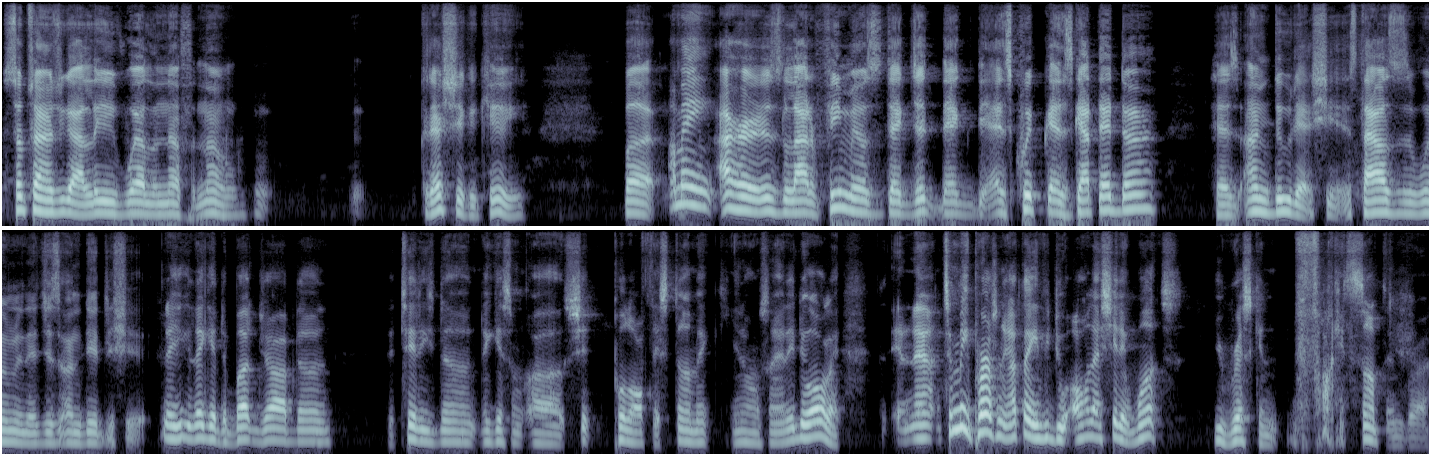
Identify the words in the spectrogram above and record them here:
sometimes you gotta leave well enough alone. Cause that shit could kill you. But I mean, I heard there's a lot of females that just that as quick as got that done has undo that shit. It's thousands of women that just undid the shit. they they get the butt job done, the titties done. They get some uh shit pull off their stomach. You know what I'm saying? They do all that. And now, to me personally, I think if you do all that shit at once, you risking fucking something, bro.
